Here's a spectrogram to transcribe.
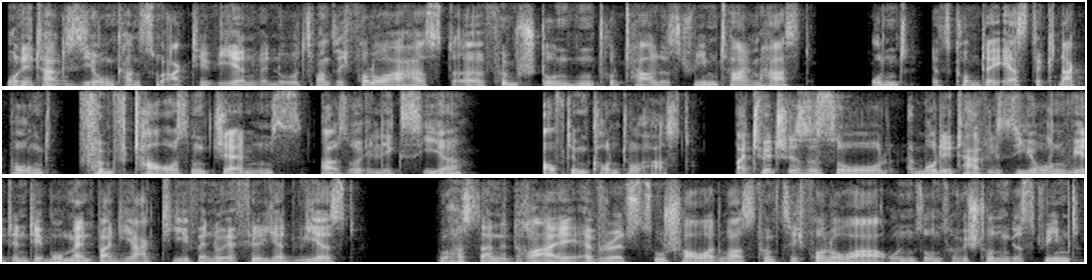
Monetarisierung kannst du aktivieren, wenn du 20 Follower hast, äh, 5 Stunden totale Streamtime hast und jetzt kommt der erste Knackpunkt, 5000 Gems, also Elixier, auf dem Konto hast. Bei Twitch ist es so, Monetarisierung wird in dem Moment bei dir aktiv, wenn du Affiliate wirst. Du hast deine drei Average Zuschauer, du hast 50 Follower und so und so viele Stunden gestreamt.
